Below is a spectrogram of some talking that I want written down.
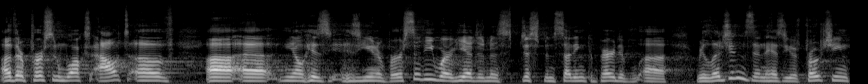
other person walks out of uh, uh, you know, his, his university where he had just been studying comparative uh, religions. And as he was approaching,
